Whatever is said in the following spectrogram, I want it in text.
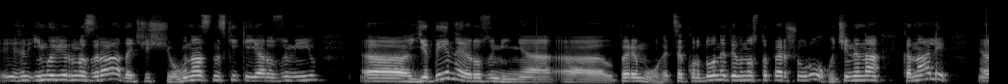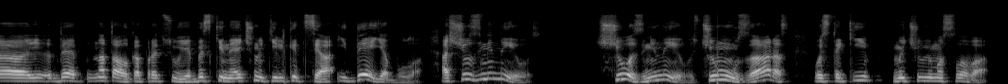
е, імовірно зрада чи що? У нас, наскільки я розумію, е, єдине розуміння е, перемоги це кордони 91-го року. Чи не на каналі, е, де Наталка працює, безкінечно тільки ця ідея була? А що змінилось? Що змінилось? Чому зараз ось такі ми чуємо слова?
